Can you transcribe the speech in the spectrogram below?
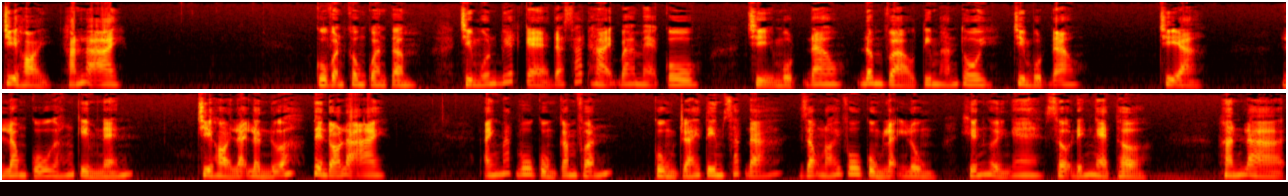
Chị hỏi, hắn là ai? Cô vẫn không quan tâm, chỉ muốn biết kẻ đã sát hại ba mẹ cô. Chỉ một đao đâm vào tim hắn thôi, chỉ một đao. Chị à? Long cố gắng kìm nén. Chị hỏi lại lần nữa, tên đó là ai? Ánh mắt vô cùng căm phẫn, cùng trái tim sắt đá, giọng nói vô cùng lạnh lùng, khiến người nghe sợ đến nghẹt thở. Hắn là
